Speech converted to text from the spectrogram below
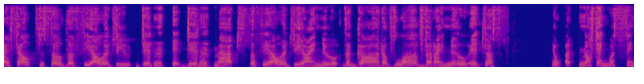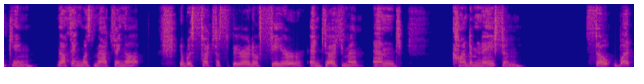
I felt as though the theology didn't, it didn't match the theology I knew, the God of love that I knew. It just, it, nothing was syncing. Nothing was matching up. It was such a spirit of fear and judgment and condemnation. So, but,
